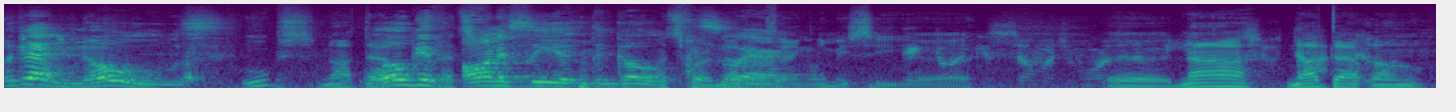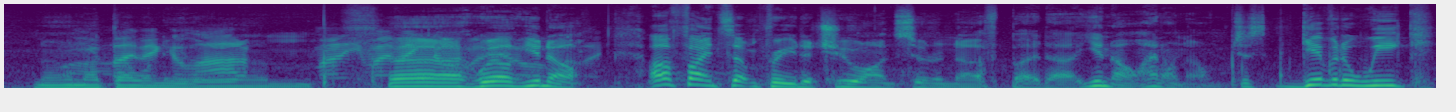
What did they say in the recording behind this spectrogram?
Look at that nose. oops, not that Logan's one. That's for- honestly the goat. That's for I another swear. thing. Let me see. Uh, uh, nah, not that one. No, not that one either. Um, uh, well, you know, I'll find something for you to chew on soon enough. But uh, you know, I don't know. Just give it a week,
